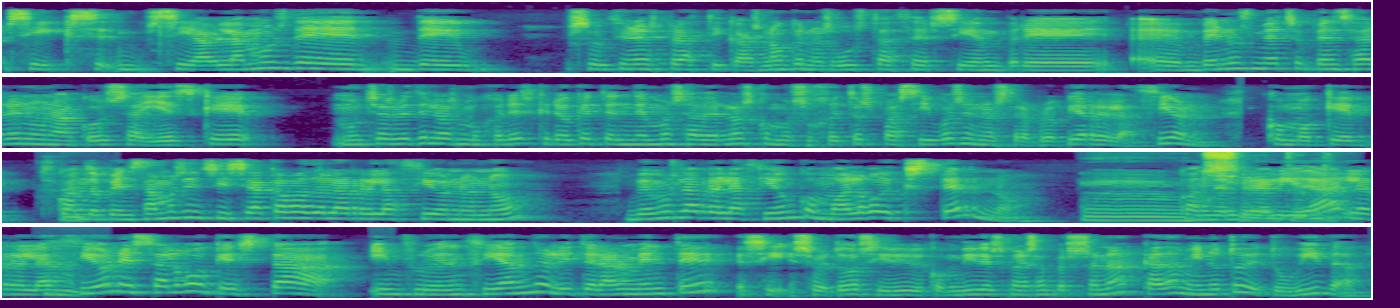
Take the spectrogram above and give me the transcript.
si, si, si hablamos de, de soluciones prácticas, ¿no? Que nos gusta hacer siempre, eh, Venus me ha hecho pensar en una cosa y es que muchas veces las mujeres creo que tendemos a vernos como sujetos pasivos en nuestra propia relación. Como que Sí. cuando pensamos en si se ha acabado la relación o no, vemos la relación como algo externo. Mm, Cuando en sí, realidad entiendo. la relación es algo que está influenciando literalmente, sí, sobre todo si vive- convives con esa persona, cada minuto de tu vida.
